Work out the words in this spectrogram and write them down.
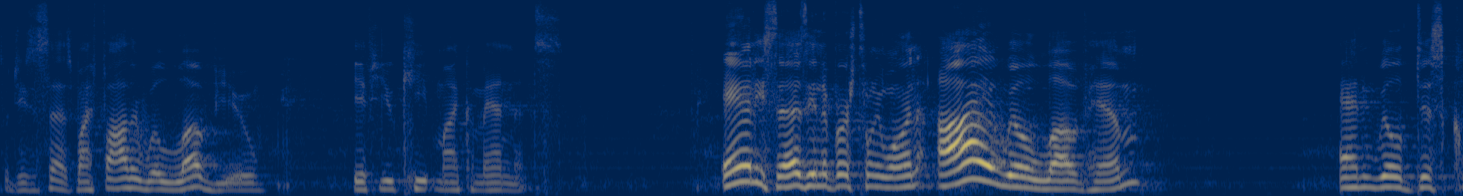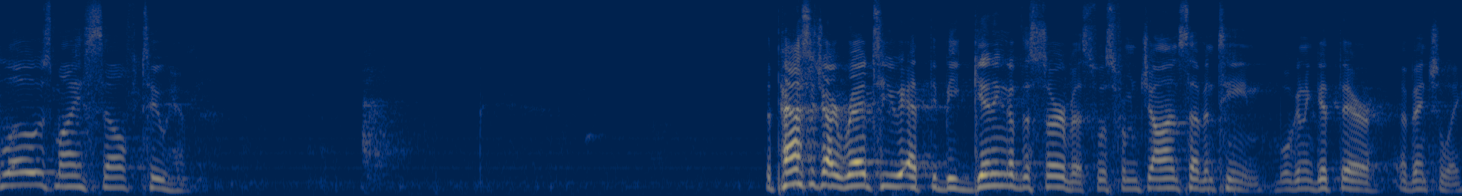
So Jesus says, My Father will love you if you keep my commandments. And he says in verse 21, I will love him and will disclose myself to him. The passage I read to you at the beginning of the service was from John 17. We're going to get there eventually.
